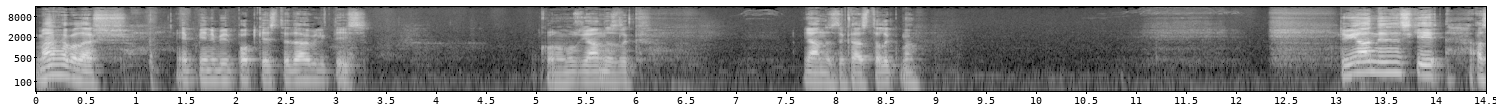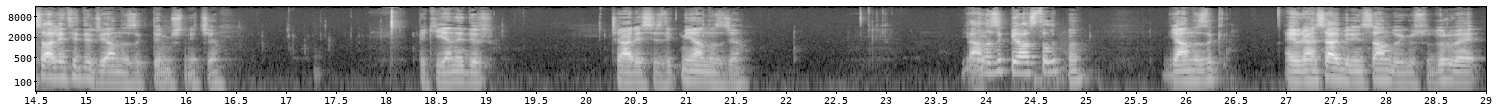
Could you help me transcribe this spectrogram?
Merhabalar. Hep yeni bir podcast'te daha birlikteyiz. Konumuz yalnızlık. Yalnızlık hastalık mı? Dünyanın en eski asaletidir yalnızlık demiş Nietzsche. Peki ya nedir? Çaresizlik mi yalnızca? Yalnızlık bir hastalık mı? Yalnızlık evrensel bir insan duygusudur ve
